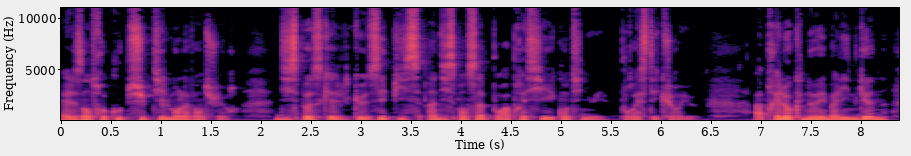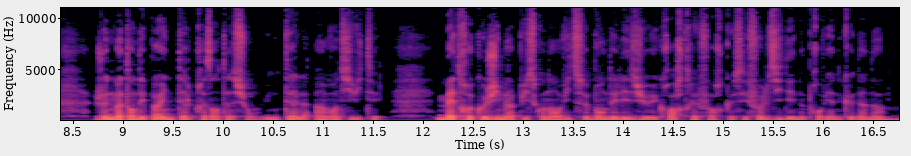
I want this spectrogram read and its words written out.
Elles entrecoupent subtilement l'aventure, disposent quelques épices indispensables pour apprécier et continuer, pour rester curieux. Après Lockney et Malingen, je ne m'attendais pas à une telle présentation, une telle inventivité. Maître Kojima, puisqu'on a envie de se bander les yeux et croire très fort que ces folles idées ne proviennent que d'un homme.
